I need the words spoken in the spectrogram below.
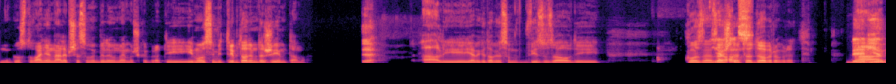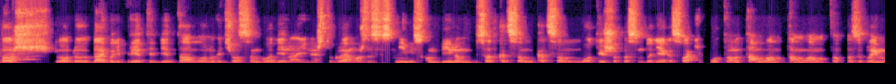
Gostovanje najlepše su mi bile u Nemačkoj, brate. I imao sam i trip da odem da živim tamo. Da. Ali ja bih ga dobio sam vizu za ovde i ko zna zašto je to dobro, brate. Meni je baš, ono, najbolji prijatelj je tamo, ono, već osam godina i nešto gledam, možda se s njim iskombinam. Sad kad sam, kad sam otišao pa sam do njega svaki put, ono, tamo, vamo, tamo, vamo, pa, pa zablejimo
